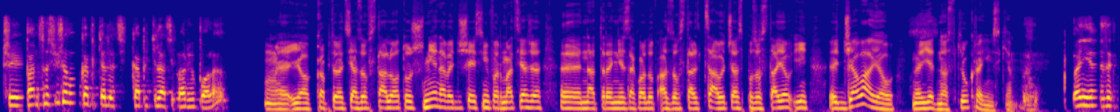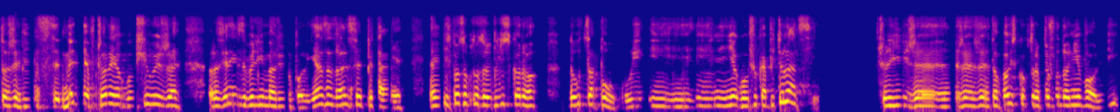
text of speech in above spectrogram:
czy pan coś słyszał o kapitulacji, kapitulacji Mariupola? i o kapitulacji Azowstalu. Otóż nie, nawet dzisiaj jest informacja, że e, na terenie zakładów Azowstal cały czas pozostają i e, działają jednostki ukraińskie. Panie redaktorze, więc media wczoraj ogłosiły, że Rosjanie zdobyli Mariupol. Ja zadałem sobie pytanie, w jaki sposób to zrobili, skoro dowódca pułku i, i, i nie ogłosił kapitulacji. Czyli, że, że, że to wojsko, które poszło do niewoli,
